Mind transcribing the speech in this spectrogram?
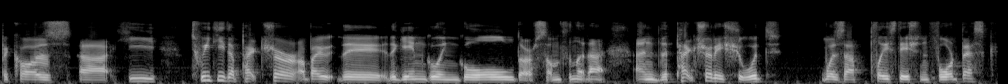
because uh, he tweeted a picture about the, the game going gold or something like that, and the picture he showed was a PlayStation 4 disc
